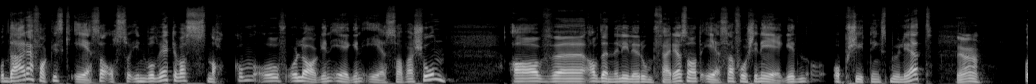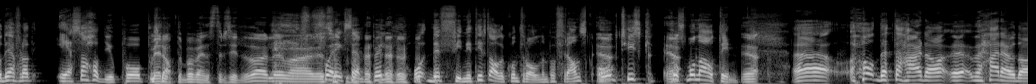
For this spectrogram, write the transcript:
Og der er faktisk ESA også involvert. Det var snakk om å, å lage en egen ESA-versjon av, eh, av denne lille romferja, sånn at ESA får sin egen oppskytningsmulighet. ja. Og det er fordi at ESA hadde jo på, på Med rattet på venstre side, da? Eller hva er det for eksempel. Og definitivt alle kontrollene på fransk og tysk. Kosmonautin. Ja. Uh, og dette her da uh, Her er jo da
